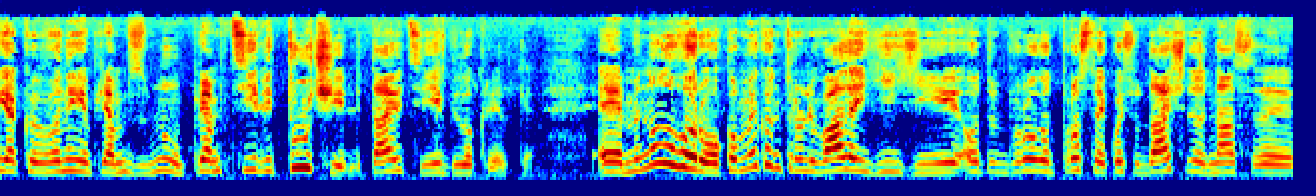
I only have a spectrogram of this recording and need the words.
як вони прям ну прям цілі тучі літають цієї білокрилки. Е, минулого року ми контролювали її. От, от просто якось удачно нас е,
